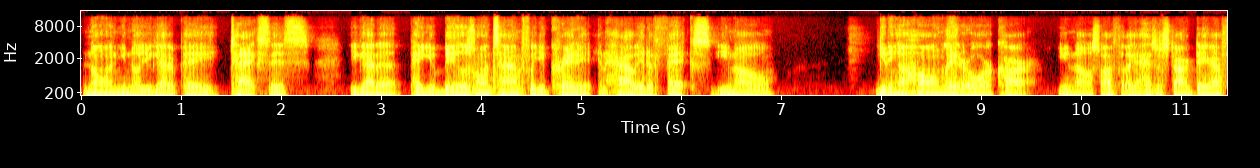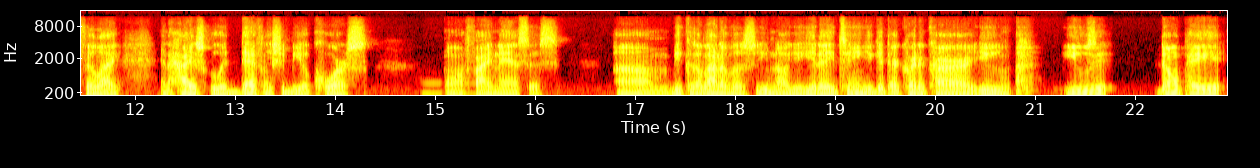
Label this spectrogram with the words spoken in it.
knowing, you know, you got to pay taxes, you got to pay your bills on time for your credit and how it affects, you know, getting a home later or a car, you know. So I feel like it has to start there. I feel like in high school, it definitely should be a course on finances. Um, because a lot of us, you know, you get 18, you get that credit card, you use it, don't pay it,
